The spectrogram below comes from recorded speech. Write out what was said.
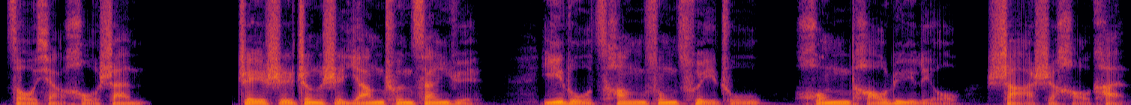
走向后山。这时正是阳春三月，一路苍松翠竹、红桃绿柳，煞是好看。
